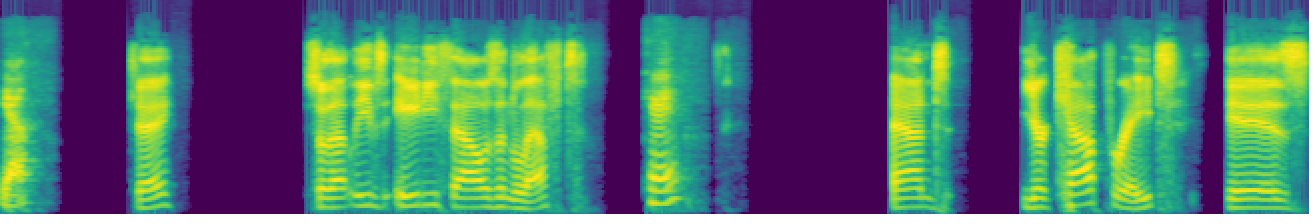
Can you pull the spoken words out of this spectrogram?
Yeah. Okay. So that leaves eighty thousand left. Okay. And your cap rate is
